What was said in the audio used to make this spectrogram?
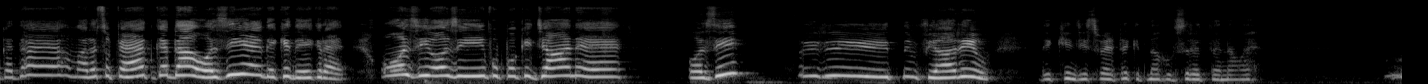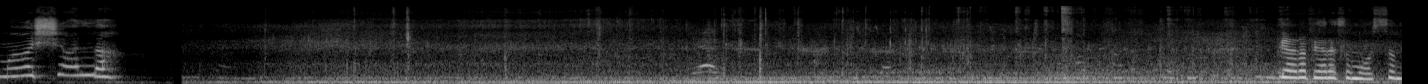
गधा है, हमारा सफ़ेद गधा ओजी है, देखे, देख रहा है। ओजी ओजी पुप्पो की जान है। ओजी? अरे, इतने प्यारे हो। देखें जी, स्वेटर कितना खूबसूरत पहना हुआ है। माशाल्लाह। प्यारा प्यारा सा मौसम।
